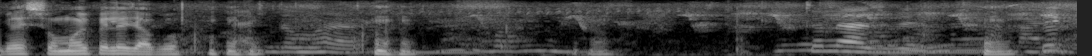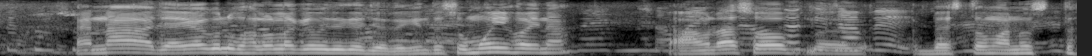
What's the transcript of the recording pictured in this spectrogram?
বেশ সময় পেলে যাব। একদম হ্যাঁ। চলে আসবে দেখতে খুব হ্যাঁ, না জায়গাগুলো ভালো লাগে ওইদিকে যেতে কিন্তু সময় হয় না আমরা সব যাবে। ব্যস্ত মানুষ তো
